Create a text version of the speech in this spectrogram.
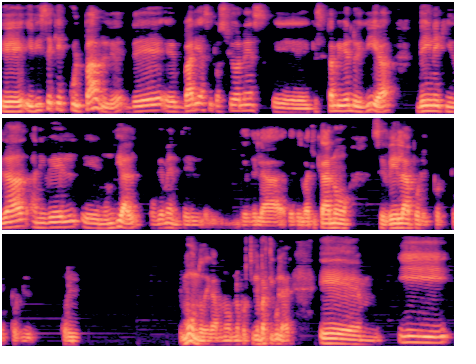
eh, y dice que es culpable de varias situaciones que se están viviendo hoy día de inequidad a nivel mundial, obviamente. desde, el Vaticano se vela por por el mundo, digamos, no, por Chile en particular. Eh, y,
